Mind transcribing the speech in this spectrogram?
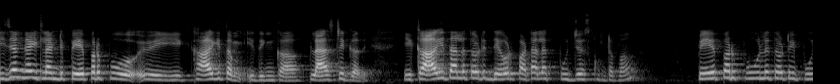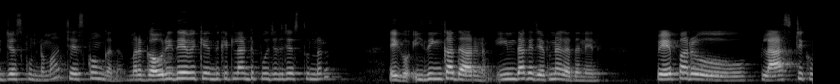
నిజంగా ఇట్లాంటి పేపర్ పూ ఈ కాగితం ఇది ఇంకా ప్లాస్టిక్ అది. ఈ కాగితాలతోటి దేవుడు పటాలకు పూజ చేసుకుంటామా? పేపర్ పూలతోటి పూజ చేసుకుంటామా? చేసుకోం కదా. మరి గౌరీదేవికి ఎందుకు ఇట్లాంటి పూజలు చేస్తున్నారు? ఇగో ఇది ఇంకా దారుణం. ఇందాక చెప్పినా కదా నేను పేపరు ప్లాస్టిక్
